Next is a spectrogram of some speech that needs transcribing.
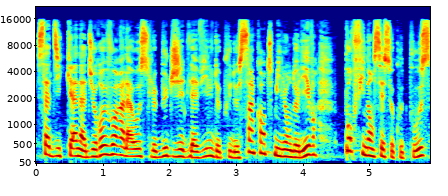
Sadiq Khan a dû revoir à la hausse le budget de la ville de plus de 50 millions de livres pour financer ce coup de pouce.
